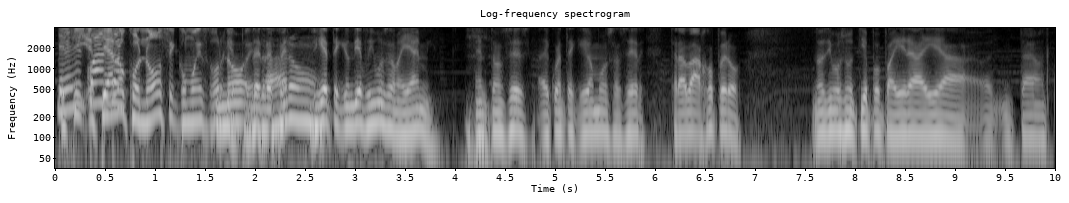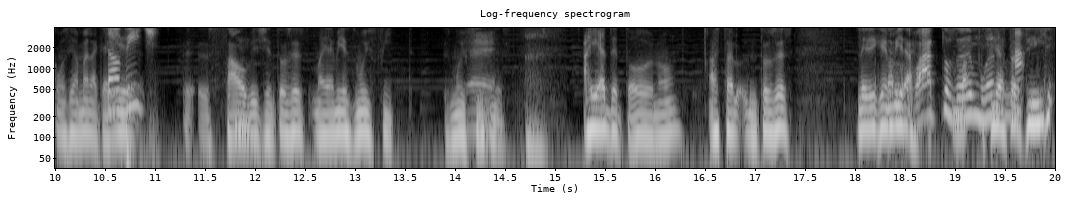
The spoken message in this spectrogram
De Es vez que, en es que ya lo conoce cómo es Jorge. no, pues. de repente. Claro. Fíjate que un día fuimos a Miami. Entonces, hay cuenta que íbamos a hacer trabajo, pero nos dimos un tiempo para ir ahí a. a- ¿Cómo se llama la calle? South Beach. eh, eh, South Beach. Entonces, Miami es muy fit, es muy fitness. Hay de todo, ¿no? Hasta lo- entonces le dije, Hasta mira, los vatos se va- sí, hasta sí.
